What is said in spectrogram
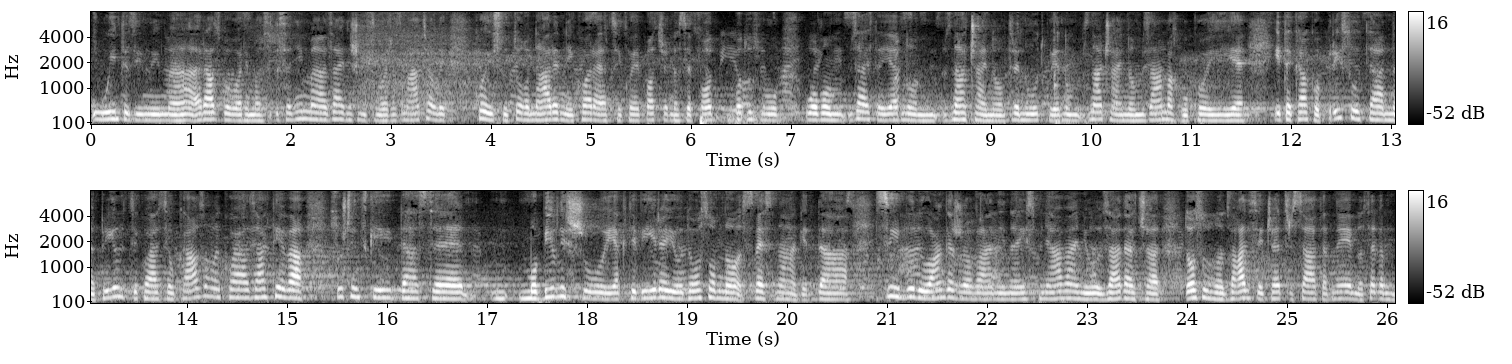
u intenzivnim eh, razgovorima sa njima. Zajednički smo razmatrali koji su to naredni koraci koje je potrebno se se poduzmu u ovom zaista jednom značajnom trenutku, jednom značajnom zamahu koji je i tekako prisutan na prilici koja se ukazala, koja zahtjeva suštinski da se mobilizuje mobilišu i aktiviraju doslovno sve snage, da svi budu angažovani na ispunjavanju zadaća doslovno 24 sata dnevno, 7,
